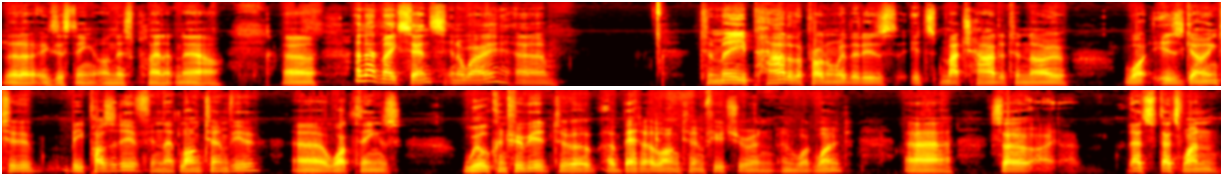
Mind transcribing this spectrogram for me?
that are existing on this planet now. Uh, and that makes sense in a way. Um, to me, part of the problem with it is it's much harder to know what is going to be positive in that long term view, uh, what things will contribute to a, a better long term future and, and what won't. Uh, so I, that's that's one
